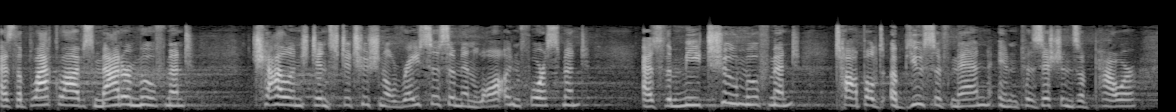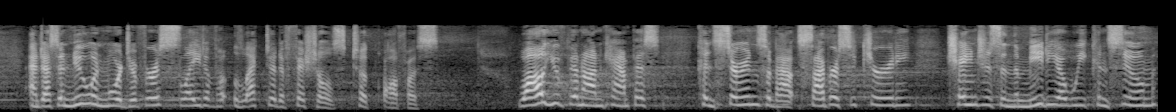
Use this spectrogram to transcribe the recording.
as the Black Lives Matter movement challenged institutional racism in law enforcement, as the Me Too movement toppled abusive men in positions of power, and as a new and more diverse slate of elected officials took office. While you've been on campus, concerns about cybersecurity, changes in the media we consume,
